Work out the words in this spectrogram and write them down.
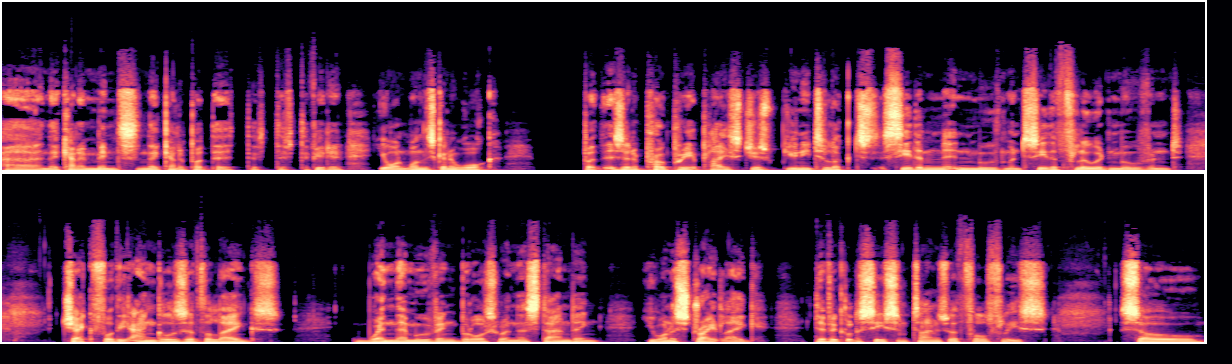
uh, and they kind of mince and they kind of put the, the, the feet in. You want one that's going to walk but there's an appropriate place. Just you need to look, see them in movement, see the fluid movement, Check for the angles of the legs when they're moving, but also when they're standing. You want a straight leg. Difficult to see sometimes with full fleece. So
